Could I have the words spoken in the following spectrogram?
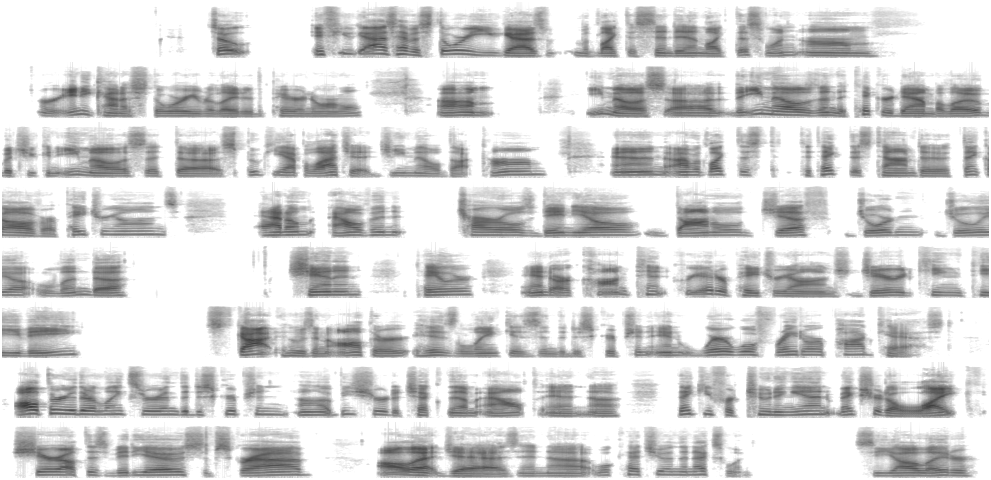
so if you guys have a story you guys would like to send in, like this one, um, or any kind of story related to paranormal, um, email us. Uh, the email is in the ticker down below, but you can email us at uh, spookyappalachia at gmail.com. And I would like this to take this time to thank all of our Patreons Adam, Alvin, Charles, Danielle, Donald, Jeff, Jordan, Julia, Linda, Shannon, Taylor, and our content creator Patreons, Jared King TV, Scott, who's an author, his link is in the description, and Werewolf Radar Podcast. All three of their links are in the description. Uh, be sure to check them out. And uh, thank you for tuning in. Make sure to like, share out this video, subscribe, all that jazz. And uh, we'll catch you in the next one. See y'all later.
